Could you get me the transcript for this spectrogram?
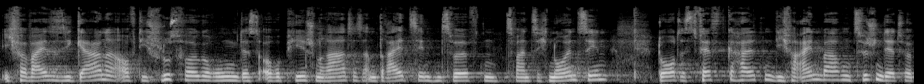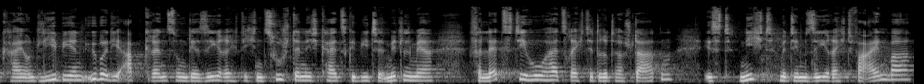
Ich verweise Sie gerne auf die Schlussfolgerungen des Europäischen Rates am 13.12.2019. Dort ist festgehalten, die Vereinbarung zwischen der Türkei und Libyen über die Abgrenzung der seerechtlichen Zuständigkeitsgebiete im Mittelmeer verletzt die Hoheitsrechte dritter Staaten, ist nicht mit dem Seerecht vereinbar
